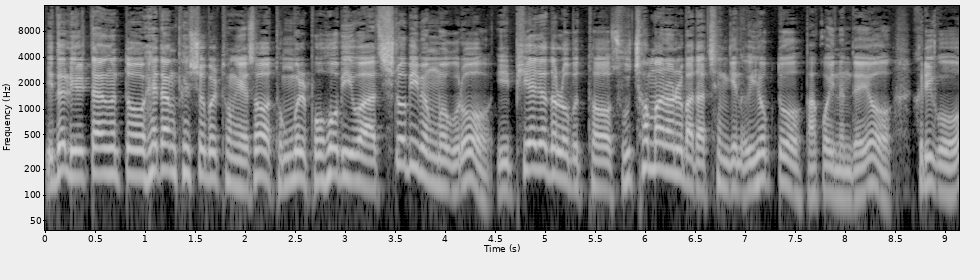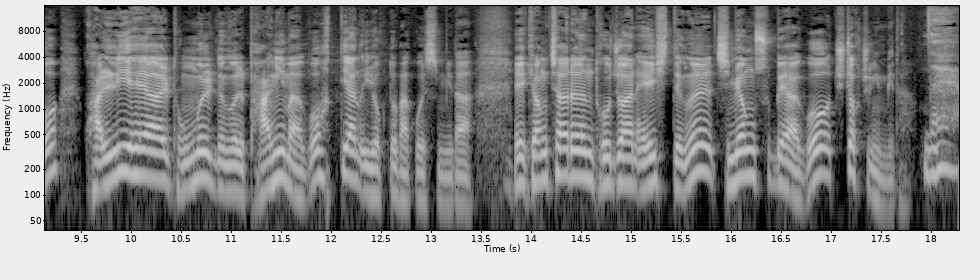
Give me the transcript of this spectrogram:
이들 일당은 또 해당 펫숍을 통해서 동물 보호비와 치료비 명목으로 이 피해자들로부터 수천만 원을 받아 챙긴 의혹도 받고 있는데요. 그리고 관리해야 할 동물 등을 방임하고 학대한 의혹 의혹도 받고 있습니다. 예, 경찰은 도주한 A 씨 등을 지명 수배하고 추적 중입니다. 네,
